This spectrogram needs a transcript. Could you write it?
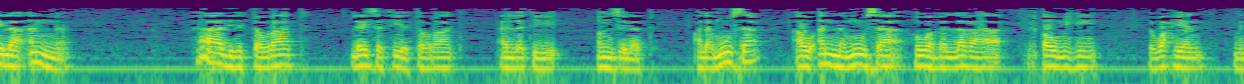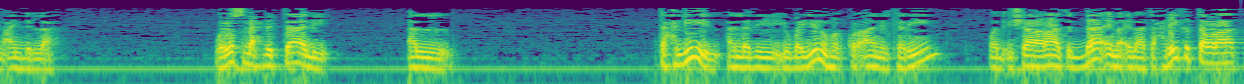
إلى أن هذه التوراة ليست هي التوراة التي أنزلت على موسى أو أن موسى هو بلغها لقومه وحيا من عند الله. ويصبح بالتالي التحليل الذي يبينه القرآن الكريم والإشارات الدائمة إلى تحريف التوراة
